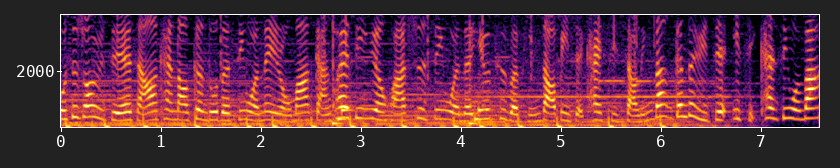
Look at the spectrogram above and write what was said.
我是庄宇杰，想要看到更多的新闻内容吗？赶快订阅华视新闻的 YouTube 频道，并且开启小铃铛，跟着宇杰一起看新闻吧。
